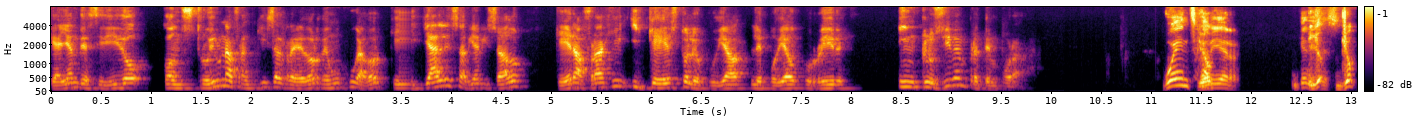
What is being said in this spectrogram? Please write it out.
que hayan decidido construir una franquicia alrededor de un jugador que ya les había avisado que era frágil y que esto le podía, le podía ocurrir inclusive en pretemporada. Wentz, Javier. yo,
